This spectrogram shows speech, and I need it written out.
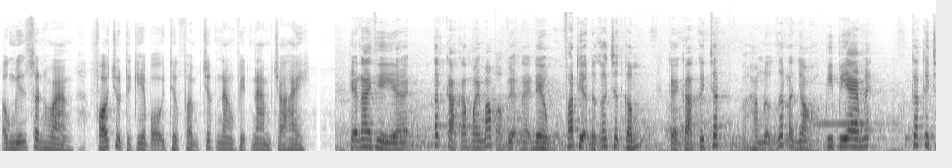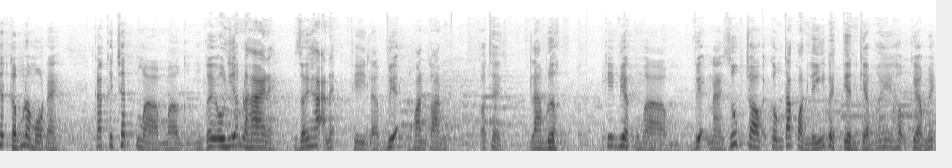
Ông Nguyễn Xuân Hoàng, Phó Chủ tịch Hiệp hội Thực phẩm chức năng Việt Nam cho hay. Hiện nay thì ờ, tất cả các máy móc ở viện này đều phát hiện được các chất cấm, kể cả cái chất hàm lượng rất là nhỏ ppm đấy. Các cái chất cấm là một này, các cái chất mà mà gây ô nhiễm là hai này, giới hạn đấy thì là viện hoàn toàn có thể làm được. Cái việc mà viện này giúp cho công tác quản lý về tiền kiểm hay hậu kiểm ấy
